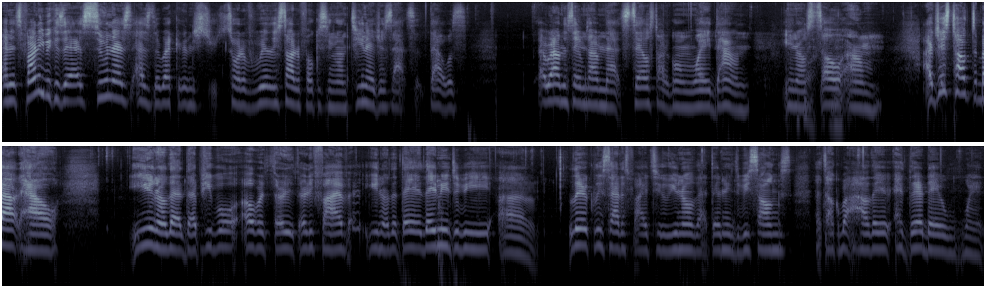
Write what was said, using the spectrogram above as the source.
and it's funny because as soon as as the record industry sort of really started focusing on teenagers, that's that was around the same time that sales started going way down, you know. So um, I just talked about how, you know, that that people over 30, 35, you know, that they they need to be uh, lyrically satisfied too. You know, that there need to be songs that talk about how they their day went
